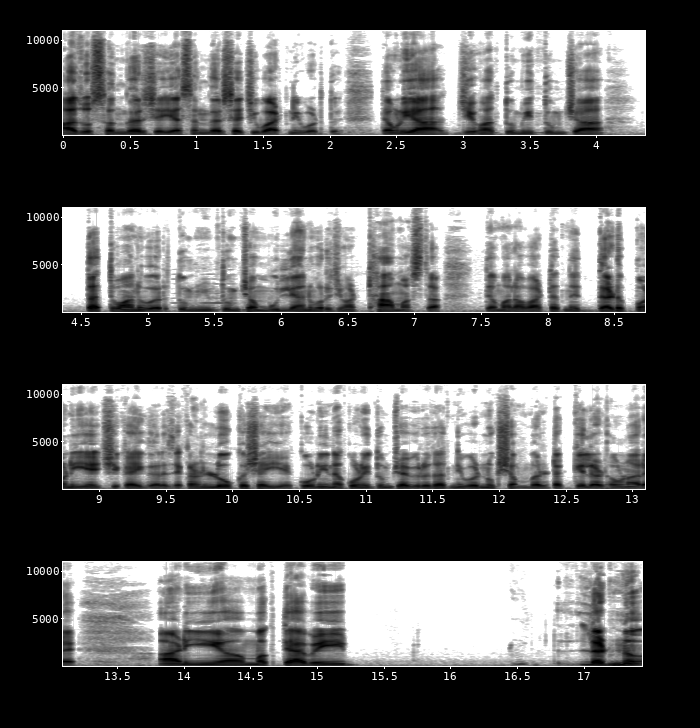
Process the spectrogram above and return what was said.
हा जो संघर्ष आहे या संघर्षाची वाट निवडतो आहे त्यामुळे या जेव्हा तुम्ही तुमच्या तत्वांवर तुम्ही तुमच्या मूल्यांवर जेव्हा ठाम असता तेव्हा मला वाटत नाही दडपण यायची काही गरज आहे. कारण लोकशाही आहे कोणी ना कोणी तुमच्या विरोधात निवडणूक शंभर टक्के लढवणार आहे. आणि मग त्यावेळी लढणं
